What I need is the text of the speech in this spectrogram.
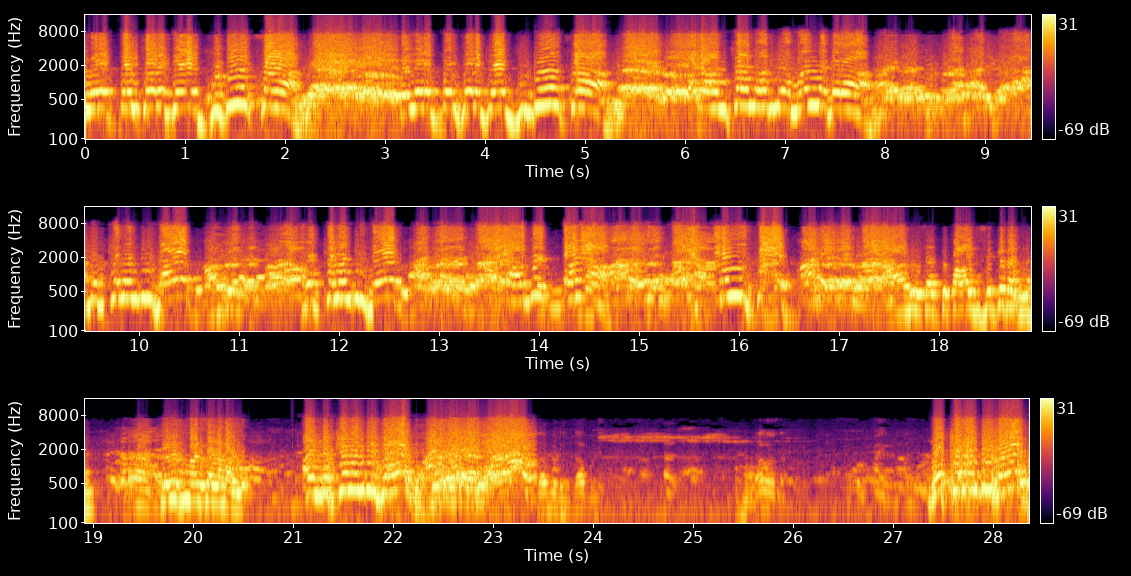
संगणक परीक्षेला एक जुटूचा संगणक परीक्षेला एक जुटूचा अरे आमच्या मागण्या मान्य करा. मुख्यमंत्री साहेब मुख्यमंत्री साहेब अरे अजित अरे अनिल साहेब. ते पाहायची शक्यताच नाही तेवीस माणसाला पाहिजे अरे मुख्यमंत्री साहेब! मुख्यमंत्री साहेब!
